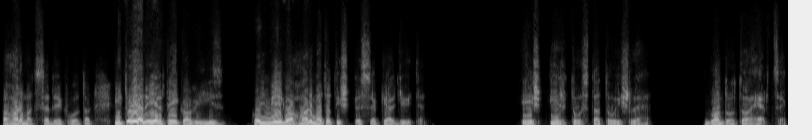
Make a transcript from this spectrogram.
a harmadszedők voltak. Itt olyan érték a víz, hogy még a harmatot is össze kell gyűjteni és írtóztató is lehet, gondolta a herceg.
